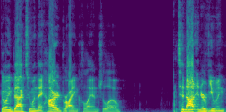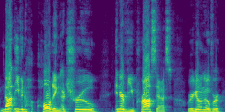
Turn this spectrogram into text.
going back to when they hired Bryan Colangelo, to not interviewing, not even holding a true interview process. We're going over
